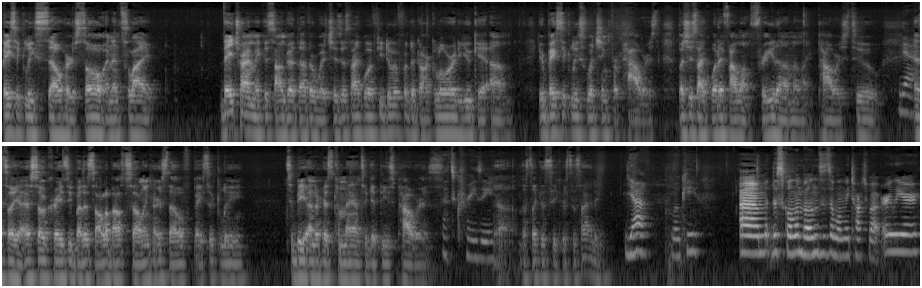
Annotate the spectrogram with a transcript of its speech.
basically sell her soul, and it's like they try and make it sound good. The other witches, it's like, well, if you do it for the Dark Lord, you get um, you're basically switching for powers. But she's like, what if I want freedom and like powers too? Yeah. And so yeah, it's so crazy, but it's all about selling herself basically to be under his command to get these powers. That's crazy. Yeah, that's like a secret society. Yeah, Loki. Um, the Skull and Bones is the one we talked about earlier.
